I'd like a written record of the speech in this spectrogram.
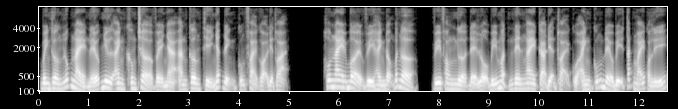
bình thường lúc này nếu như anh không trở về nhà ăn cơm thì nhất định cũng phải gọi điện thoại. Hôm nay bởi vì hành động bất ngờ, vì phòng ngừa để lộ bí mật nên ngay cả điện thoại của anh cũng đều bị tắt máy quản lý,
